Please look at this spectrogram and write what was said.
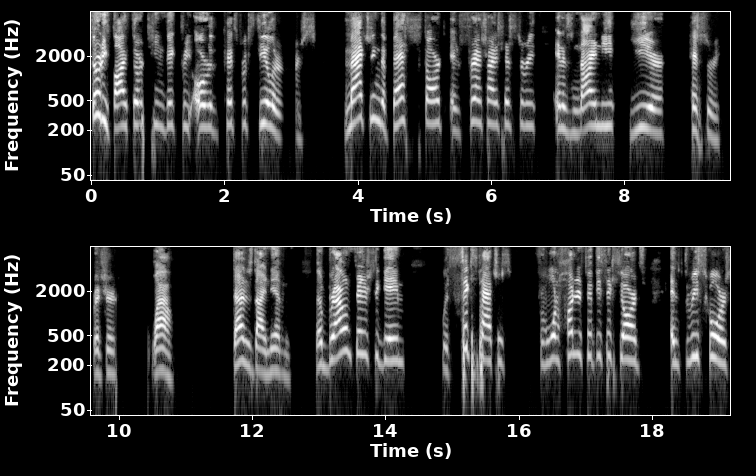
35 13 victory over the Pittsburgh Steelers, matching the best start in franchise history in his 90 year history, Richard. Wow. That is dynamic. The Brown finished the game with six catches for 156 yards and three scores,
